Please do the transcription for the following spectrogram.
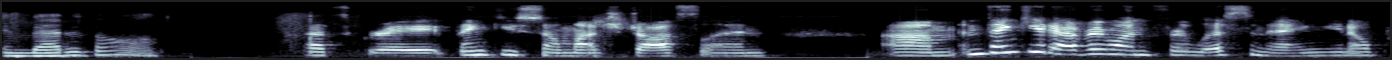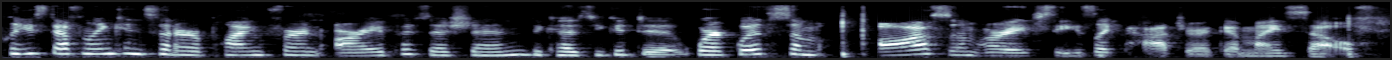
And that is all. That's great. Thank you so much, Jocelyn. Um, and thank you to everyone for listening. You know, please definitely consider applying for an RA position because you get to work with some awesome RHCs like Patrick and myself.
